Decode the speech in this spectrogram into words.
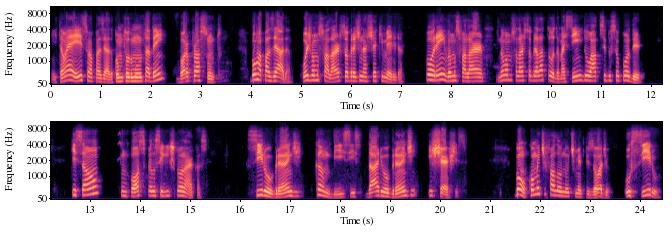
Então é isso, rapaziada. Como todo mundo tá bem, bora pro assunto. Bom, rapaziada, hoje vamos falar sobre a dinastia Quimérida. Porém, vamos falar, não vamos falar sobre ela toda, mas sim do ápice do seu poder, que são compostos pelos seguintes monarcas: Ciro o Grande, Cambises, Dário o Grande e Xerxes. Bom, como a gente falou no último episódio, o Ciro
